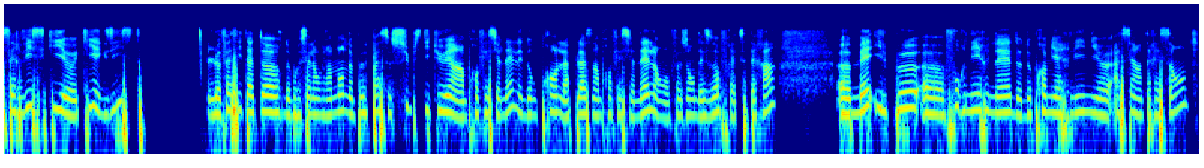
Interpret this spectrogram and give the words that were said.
service qui, euh, qui existe le facilitateur de Bruxelles Environnement ne peut pas se substituer à un professionnel et donc prendre la place d'un professionnel en faisant des offres, etc. Euh, mais il peut euh, fournir une aide de première ligne euh, assez intéressante.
